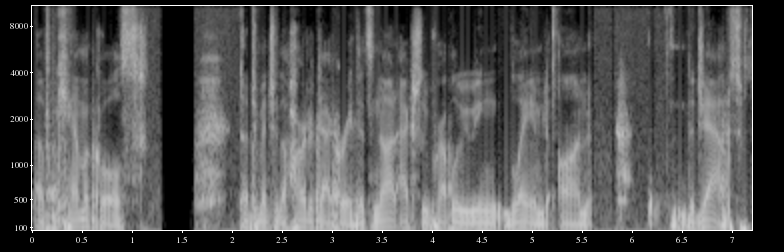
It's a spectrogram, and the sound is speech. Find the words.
of chemicals. Not to mention the heart attack rate that's not actually probably being blamed on the jabs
